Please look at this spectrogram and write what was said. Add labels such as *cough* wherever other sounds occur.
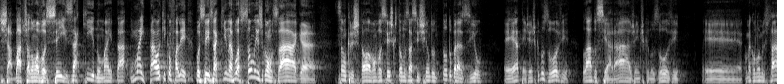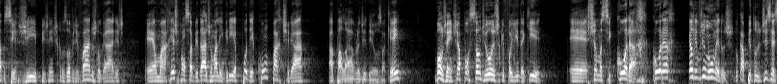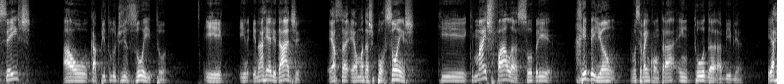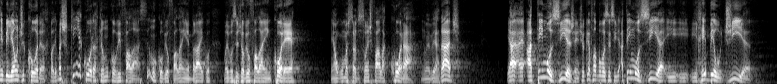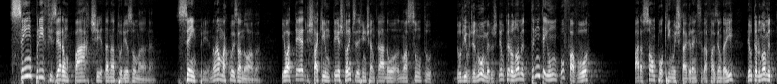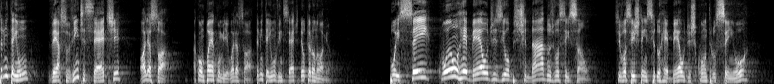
Shabbat Shalom a vocês aqui no Maitá. O Maitá, o que, que eu falei? Vocês aqui na rua São Luís Gonzaga, São Cristóvão, vocês que estão nos assistindo em todo o Brasil. É, tem gente que nos ouve lá do Ceará, gente que nos ouve, é, como é que é o nome do estado? Sergipe, gente que nos ouve de vários lugares. É uma responsabilidade, uma alegria poder compartilhar a palavra de Deus, ok? Bom, gente, a porção de hoje que foi lida aqui é, chama-se Corar. Corar é o livro de Números, do capítulo 16 ao capítulo 18. E, e, e na realidade, essa é uma das porções que, que mais fala sobre rebelião que você vai encontrar em toda a Bíblia. É a rebelião de Korah. Falei, mas quem é Korah que eu nunca ouvi falar? Você nunca ouviu falar em hebraico, mas você já ouviu falar em Coré. Em algumas traduções fala Corá, não é verdade? A, a, teimosia, gente, eu quero falar para vocês assim, a teimosia e, e, e, rebeldia sempre fizeram parte da natureza humana. Sempre, não é uma coisa nova. Eu até destaquei um texto antes da gente entrar no, no assunto do livro de Números, Deuteronômio 31, por favor. Para só um pouquinho o Instagram que você está fazendo aí. Deuteronômio 31, verso 27. Olha só, acompanha comigo, olha só. 31, 27, Deuteronômio. Pois sei quão rebeldes e obstinados vocês são. Se vocês têm sido rebeldes contra o Senhor,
